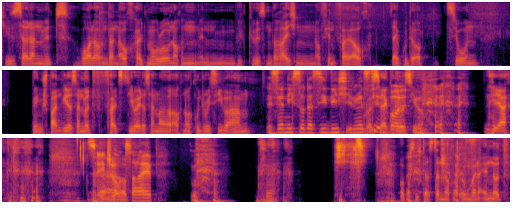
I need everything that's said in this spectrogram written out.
Dieses Jahr dann mit Waller und dann auch halt Moreau noch in, in gewissen Bereichen auf jeden Fall auch sehr gute Optionen. Bin gespannt, wie das dann wird, falls die Raiders dann mal auch noch gute Receiver haben. Ist ja nicht so, dass sie nicht investieren sehr wollten. Receiver. ja. Say äh, Jones Hype. ob sich das dann noch irgendwann ändert.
